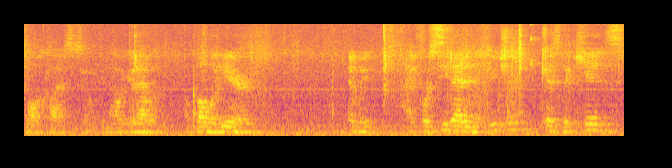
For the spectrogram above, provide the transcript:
small classes going. Now, we could have a, a bubble year, and we, I foresee that in the future, because the kids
